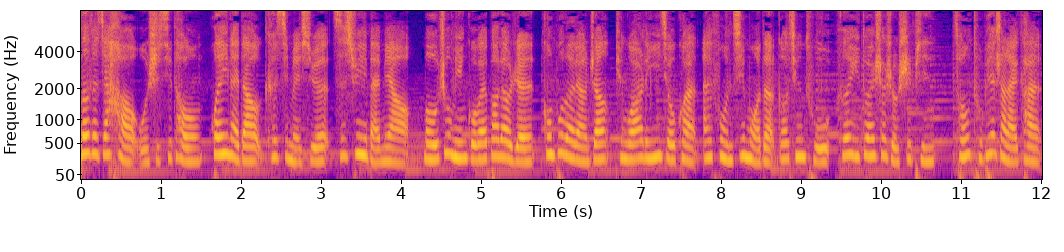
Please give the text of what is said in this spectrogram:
Hello，大家好，我是西彤，欢迎来到科技美学资讯一百秒。某著名国外爆料人公布了两张苹果2019款 iPhone 机模的高清图和一段上手视频。从图片上来看，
